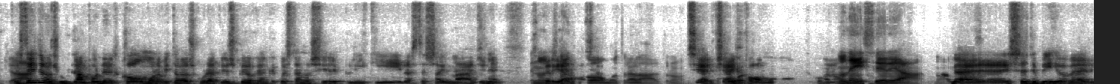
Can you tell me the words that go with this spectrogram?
Festeggiano sul campo del Como la vittoria allo scudetto. Io spero che anche quest'anno si replichi la stessa immagine. Se non c'è il Speriamo. Como tra l'altro C'è, c'è il Como, no? non è in Serie A no. Vabbè, è Serie B, vabbè,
